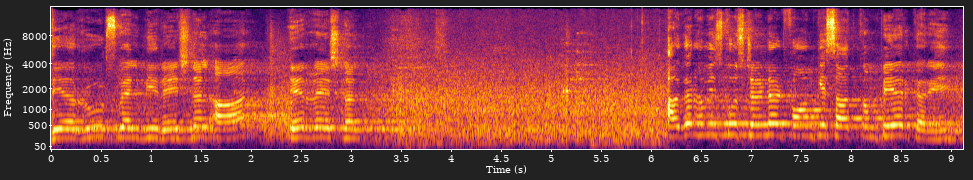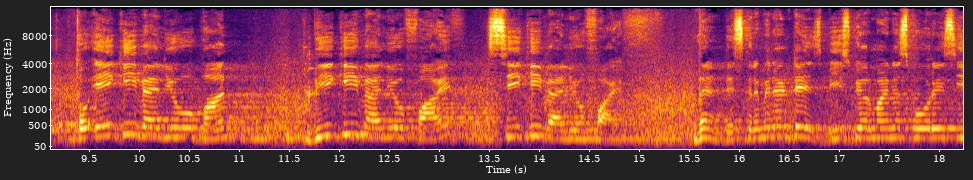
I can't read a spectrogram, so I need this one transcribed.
their roots will be rational are irrational अगर हम इसको स्टैंडर्ड फॉर्म के साथ कंपेयर करें तो ए की वैल्यू वन बी की वैल्यू फाइव सी की value five then discriminant is b square minus 4ac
